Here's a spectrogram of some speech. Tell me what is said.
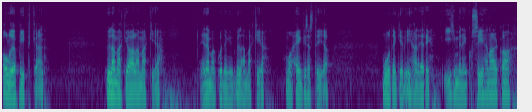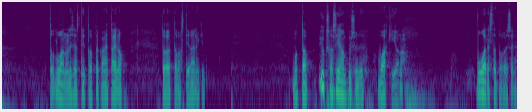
ollut jo pitkään. Ylämäki, alamäkiä, enemmän kuitenkin ylämäkiä, mua henkisesti ja muutenkin ihan eri ihminen kuin siihen aikaan. Luonnollisesti totta kai, tai no, toivottavasti ainakin. Mutta yksi asia on pysynyt vakiona vuodesta toiseen,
